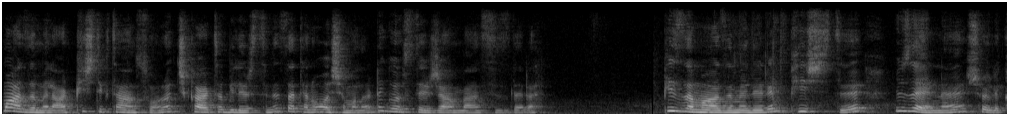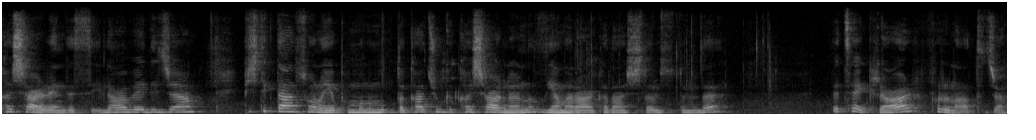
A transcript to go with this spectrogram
malzemeler piştikten sonra çıkartabilirsiniz. Zaten o aşamaları da göstereceğim ben sizlere. Pizza malzemelerim pişti. Üzerine şöyle kaşar rendesi ilave edeceğim. Piştikten sonra yapın bunu mutlaka çünkü kaşarlarınız yanar arkadaşlar üstünde. Ve tekrar fırına atacağım.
